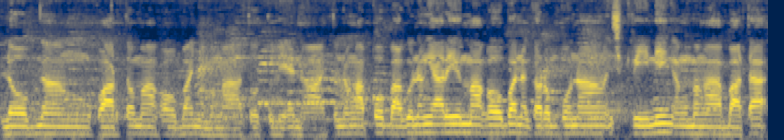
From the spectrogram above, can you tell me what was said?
loob ng kwarto mga kauban, yung mga tutulian. Ah, ito na nga po, bago nangyari yun mga kauban, nagkaroon po ng screening ang mga bata.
